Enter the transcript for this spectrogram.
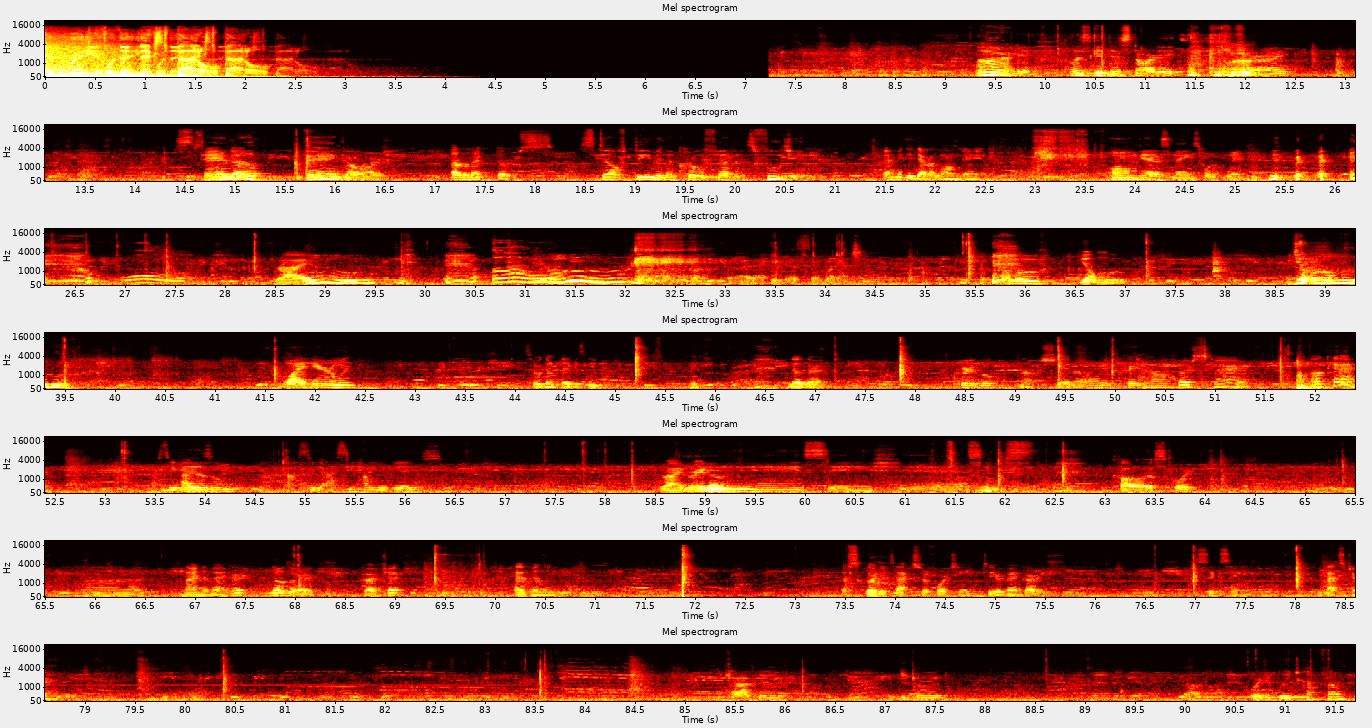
Get ready for the next battle. Next battle. Alright, let's get this started. All right. Stand up, Vanguard. Electos. Stealth Demon of Crow Feathers, Fujin. That nigga got a long name. Long ass names for the win. Right. Ooh. Ooh. Ooh. I hate that so much. I'll move. Yo move. Yo move. White heroin. So we're gonna play this game? Hmm. no guard. Critical. Oh shit, alright. Creating on first turn. Okay. I see how you Ism. I see I see how you is. Right, You radar. ain't saying shit. Call escort. Uh, nine of Vanguard. No guard. Drive check. Heavenly. Escort attacks for 14 to your Vanguard. 16. Pass turn. Kaku. Ikaru. Where did Bleach come from?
